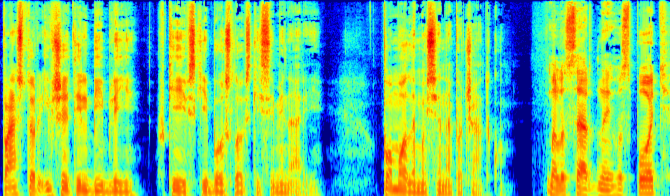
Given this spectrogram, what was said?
пастор і вчитель Біблії в Київській богословській семінарії. Помолимося на початку. Милосердний Господь,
